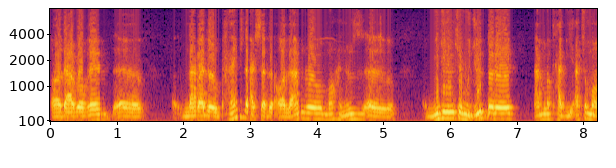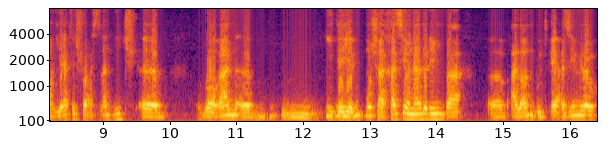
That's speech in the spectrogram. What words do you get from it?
در واقع 95 درصد عالم رو ما هنوز می‌دونیم که وجود داره اما طبیعت و ماهیتش رو اصلا هیچ واقعا ایده مشخصی رو نداریم و الان بودجه عظیمی رو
